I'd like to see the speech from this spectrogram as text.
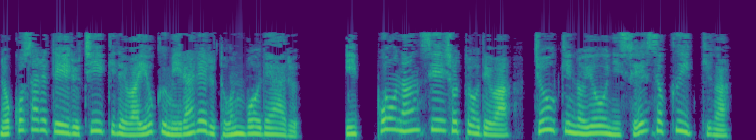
残されている地域ではよく見られるトンボである。一方南西諸島では長期のように生息域が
